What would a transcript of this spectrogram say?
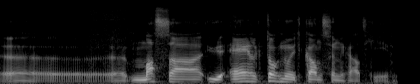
uh, massa u eigenlijk toch nooit kansen gaat geven.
